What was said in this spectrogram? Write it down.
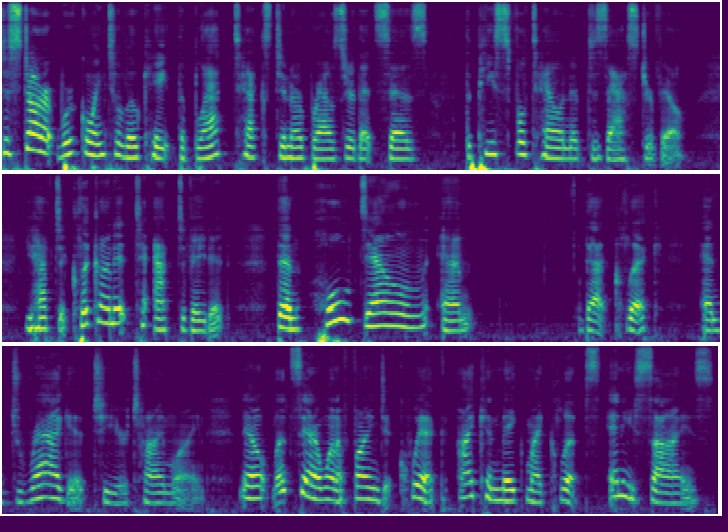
To start, we're going to locate the black text in our browser that says the peaceful town of Disasterville. You have to click on it to activate it, then hold down and that click and drag it to your timeline. Now, let's say I want to find it quick. I can make my clips any size,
